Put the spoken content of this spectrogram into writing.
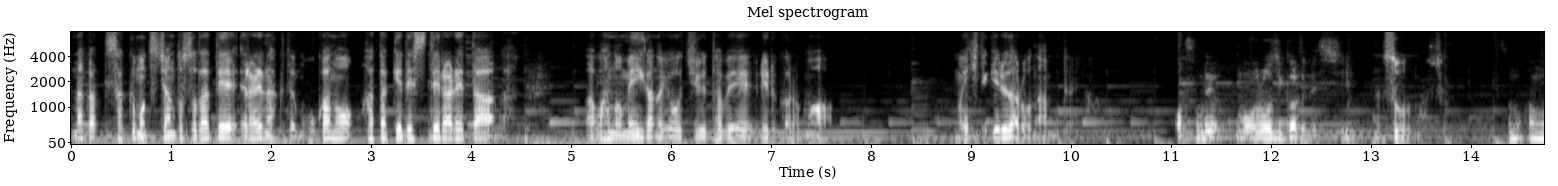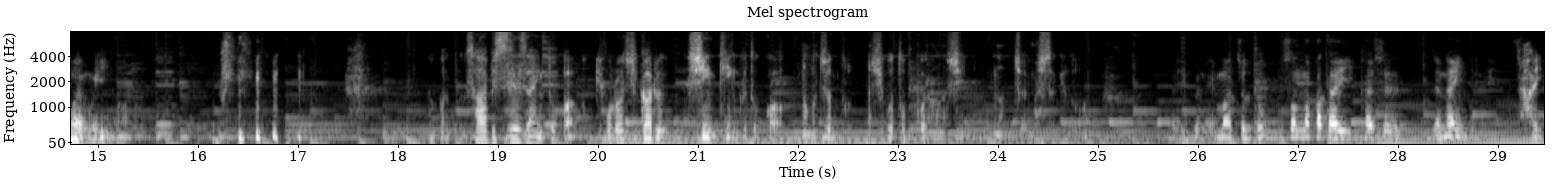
なんか作物ちゃんと育てられなくても、他の畑で捨てられた泡のメイガの幼虫食べれるから、まあ、まあ、生きていけるだろうな、みたいな。あ、それもロジカルですし、そうなんですよ。その考えもいいな。なんかサービスデザインとか、結構ロジカルシンキングとか、なんかちょっと仕事っぽい話になっちゃいましたけど。だいぶね、まあちょっとそんな硬い会社じゃないんでね、はい。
